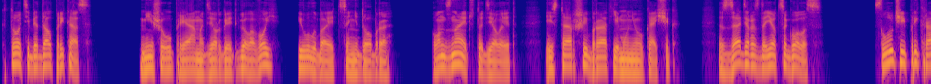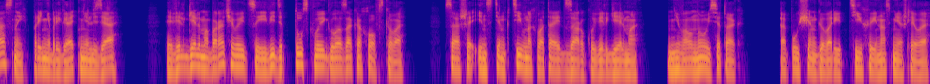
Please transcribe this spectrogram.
Кто тебе дал приказ?» Миша упрямо дергает головой и улыбается недобро. Он знает, что делает, и старший брат ему не указчик. Сзади раздается голос. «Случай прекрасный, пренебрегать нельзя». Вильгельм оборачивается и видит тусклые глаза Каховского. Саша инстинктивно хватает за руку Вильгельма. «Не волнуйся так», — Опущен говорит тихо и насмешливо.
